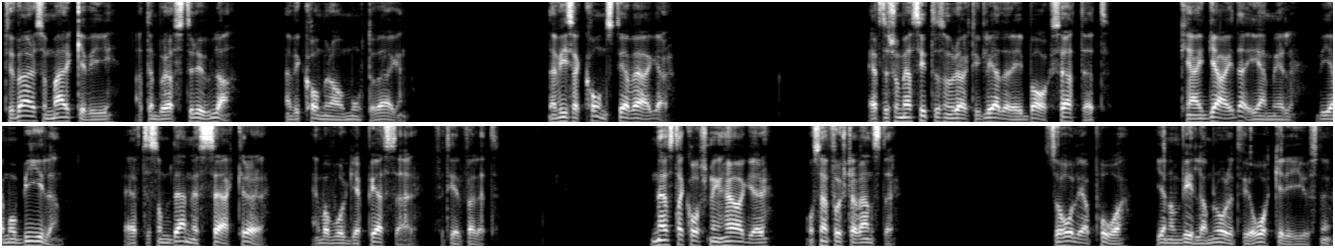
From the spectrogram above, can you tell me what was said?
Tyvärr så märker vi att den börjar strula när vi kommer av motorvägen. Den visar konstiga vägar. Eftersom jag sitter som rökdykledare i baksätet kan jag guida Emil via mobilen eftersom den är säkrare än vad vår GPS är för tillfället. Nästa korsning höger och sen första vänster. Så håller jag på genom villaområdet vi åker i just nu.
